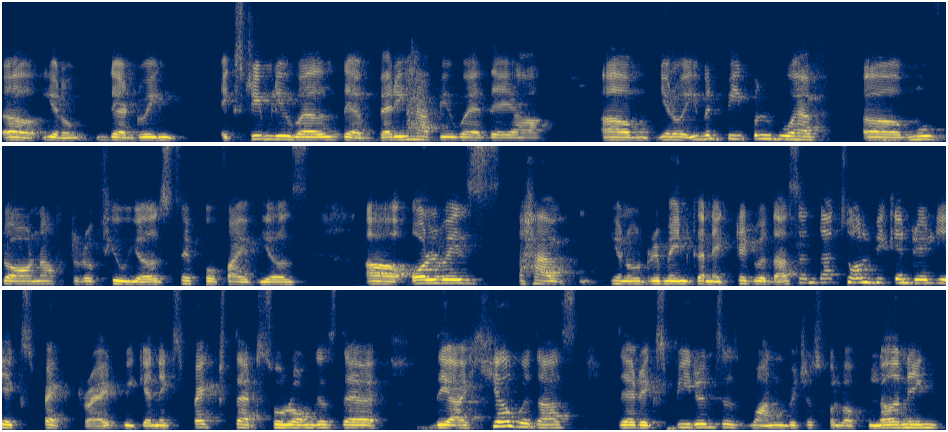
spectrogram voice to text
uh, you know, they're doing extremely well. They are very happy where they are. Um, you know, even people who have uh, moved on after a few years, say four, five years, uh, always have, you know, remain connected with us. And that's all we can really expect, right? We can expect that so long as they're, they are here with us, their experience is one which is full of learning,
